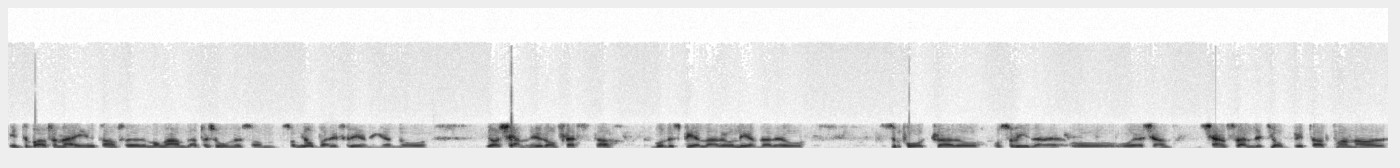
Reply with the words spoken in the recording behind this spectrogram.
inte bara för mig utan för många andra personer som, som jobbar i föreningen. Och jag känner ju de flesta, både spelare och ledare och supportrar och, och så vidare. Och, och jag känns, känns väldigt jobbigt att man har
